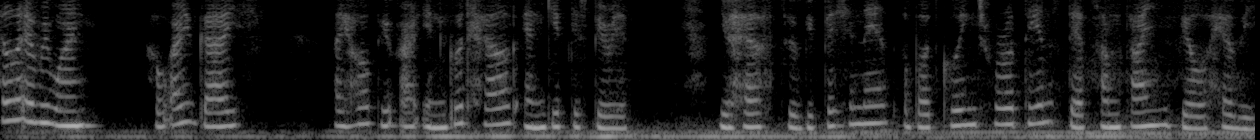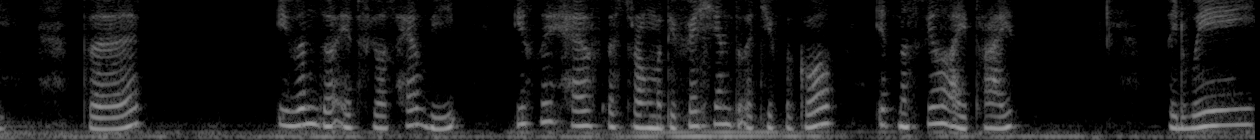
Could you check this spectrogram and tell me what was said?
Hello everyone, how are you guys? I hope you are in good health and keep the spirit. You have to be passionate about going through routines that sometimes feel heavy. But even though it feels heavy, if we have a strong motivation to achieve a goal, it must feel light, right? By the way,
